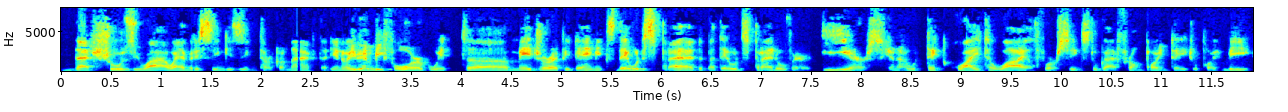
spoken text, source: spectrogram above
that shows you how everything is interconnected. You know, even before with uh, major epidemics, they would spread, but they would spread over years. You know, it would take quite a while for things to get from point A to point B.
